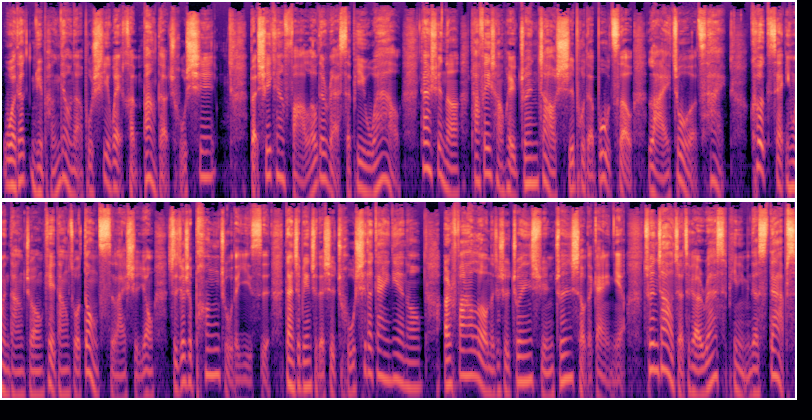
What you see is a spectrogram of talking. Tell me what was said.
我的女朋友呢不是一位很棒的厨师。But she can follow the recipe well。但是呢，她非常会遵照食谱的步骤来做菜。Cook 在英文当中可以当做动词来使用，指就是烹煮的意思。但这边指的是厨师的概念哦。而 follow 呢，就是遵循、遵守的概念，遵照着这个 recipe 里面的 steps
